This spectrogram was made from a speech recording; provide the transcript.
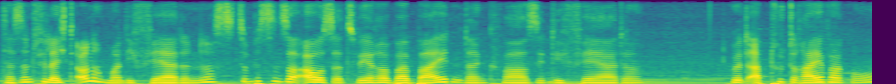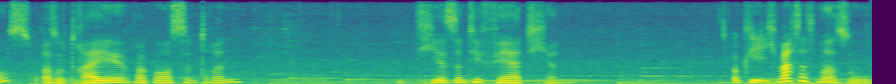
Da sind vielleicht auch noch mal die Pferde, ne? Das sieht so ein bisschen so aus, als wäre bei beiden dann quasi die Pferde. Mit up to drei Waggons. Also drei Waggons sind drin. Und hier sind die Pferdchen. Okay, ich mache das mal so.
